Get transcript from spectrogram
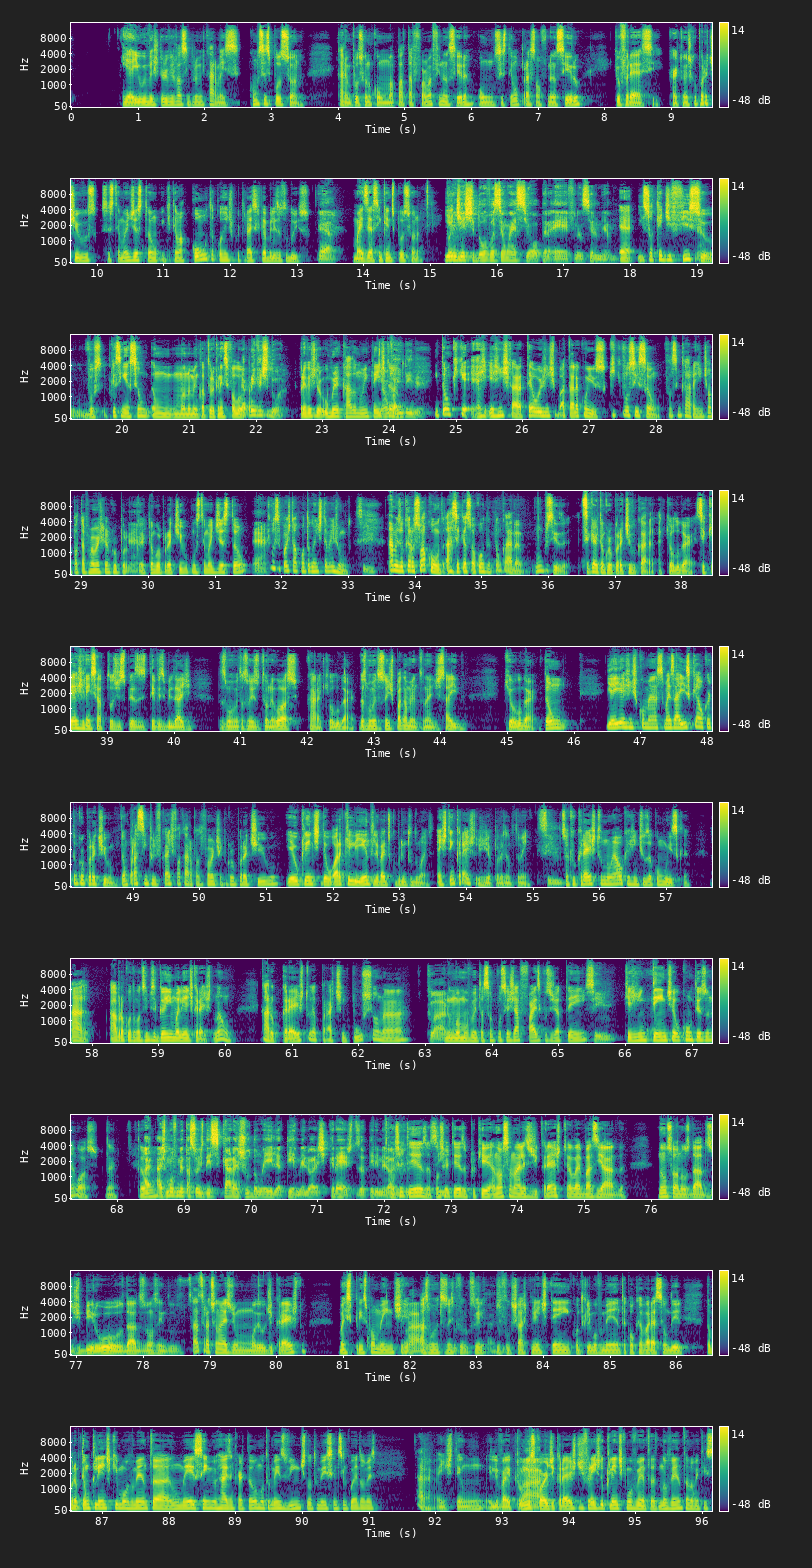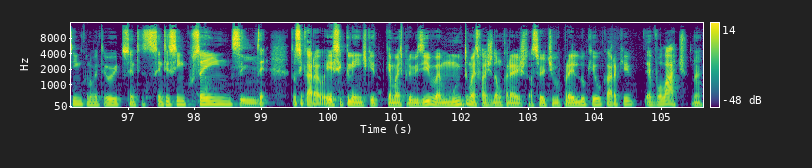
E aí o investidor vira e fala assim para mim, cara, mas como você se posiciona? Cara, eu me posiciono como uma plataforma financeira ou um sistema operacional financeiro que oferece cartões corporativos, sistema de gestão e que tem uma conta corrente por trás que viabiliza tudo isso. É. Mas é assim que a gente se posiciona. E é, di- investidor, você é um SO é financeiro mesmo. é, e só que é difícil, você, porque assim, essa é, um- é um- uma nomenclatura que nem você falou. É para investidor. Para investidor, o mercado não entende não tanto. vai entender. Então, o que, que é? E a gente, cara, até hoje a gente batalha com isso. O que, que vocês são? Fala assim, cara, a gente é uma plataforma de cartão É. corporativo com sistema de gestão É. que você pode ter uma conta com a gente também junto. Sim. Ah, mas eu quero só a conta. Ah, você quer só a conta? Então, cara, não precisa. Você quer cartão corporativo? Cara, aqui é o lugar. Você quer gerenciar suas despesas e ter visibilidade das movimentações do teu negócio? Cara, aqui é o lugar. Das movimentações de pagamento, né? De saída. Aqui é o lugar. Então, e aí a gente começa, mas aí isso que é o cartão corporativo. Então, para simplificar, a gente fala, cara, plataforma de cartão corporativo. E aí o cliente, deu, a hora que ele entra, ele vai descobrindo tudo mais. A gente tem crédito hoje em dia, por exemplo, também. Sim. Só que o crédito não é o que a gente usa como isca. Ah, abra a conta conta simples e ganhe uma linha de crédito. Não. Cara, o crédito é para te impulsionar Claro. numa movimentação que você já faz, que você já tem, Sim. que a gente entende o contexto do negócio, né? Então, A- As movimentações desse cara ajudam ele a ter melhores créditos, a terem com melhores. certeza, com Sim. certeza, porque a nossa análise de crédito, ela é baseada não só nos dados de birô, os dados, vão assim, dos dados tradicionais de um modelo de crédito, mas principalmente Claro, as movimentações do que o fluxo caixa. do fluxo de caixa que o cliente tem, quanto que ele movimenta, qual que é a variação dele. Então, por exemplo, tem um cliente que movimenta um mês 100 mil reais em cartão, no outro mês 20, no outro mês 150, no mês... Cara, a gente tem um... Ele vai para um Claro. score de crédito diferente do cliente que movimenta 90, 95, 98, 100, 105, 100... Sim. Sim. Então, assim, cara, esse cliente que, que é mais previsível é muito mais fácil de dar um crédito assertivo para ele do que o cara que é volátil, né?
